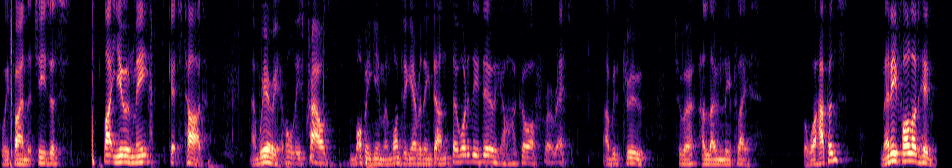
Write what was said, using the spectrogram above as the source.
we find that Jesus, like you and me, gets tired and weary of all these crowds mobbing him and wanting everything done. So what does he do? He, oh, go off for a rest. I withdrew to a, a lonely place. But what happens? Many followed him.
